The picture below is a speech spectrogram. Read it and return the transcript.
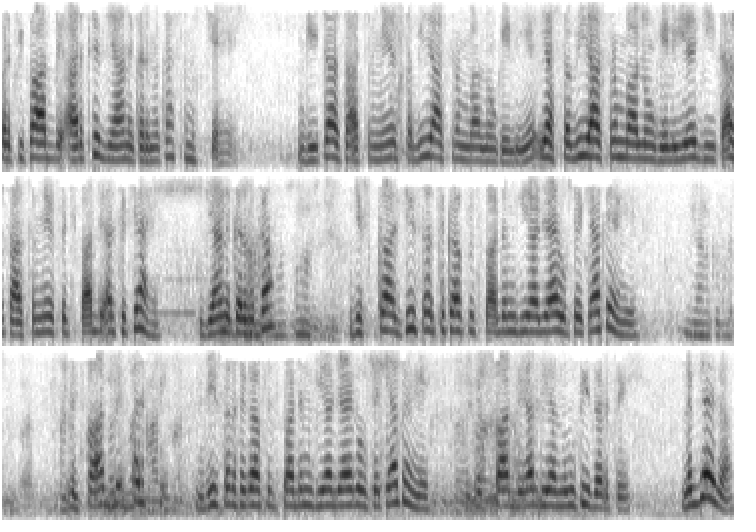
प्रतिपाद्य अर्थ ज्ञान कर्म का समुच्चय है। गीता शास्त्र में सभी आश्रम वालों के लिए या सभी आश्रम वालों के लिए गीता शास्त्र में प्रतिपाद्य अर्थ क्या है? ज्ञान कर्म का? जिसका जिस अर्थ का प्रतिपादन किया जाए उसे क्या कहेंगे? प्रतिपाद्य अर्थ जिस अर्थ का प्रतिपादन किया जाएगा उसे क्या कहेंगे? प्रतिपाद्य अर्थ या निरूपित अर्थ लग जाएगा?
